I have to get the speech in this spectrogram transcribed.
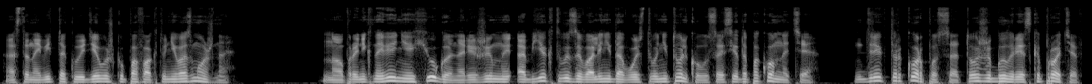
Остановить такую девушку по факту невозможно. Но проникновение Хьюго на режимный объект вызывали недовольство не только у соседа по комнате. Директор корпуса тоже был резко против.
